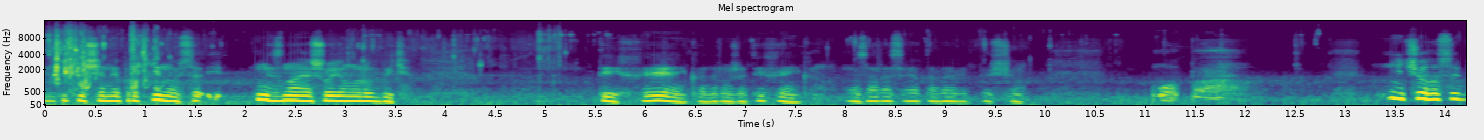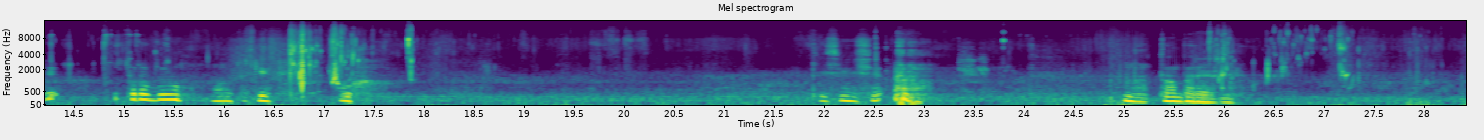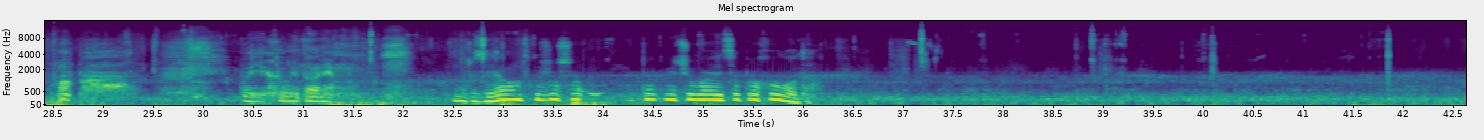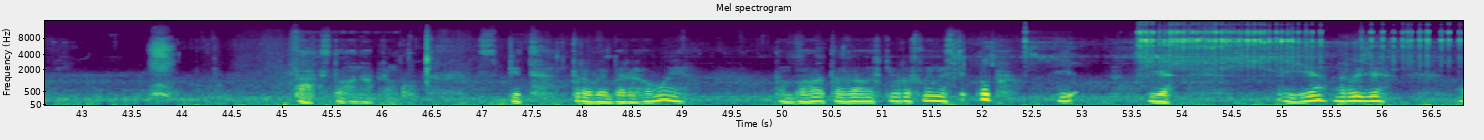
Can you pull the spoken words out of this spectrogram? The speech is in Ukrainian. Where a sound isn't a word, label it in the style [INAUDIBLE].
Він таки ще не прокинувся і не знає, що йому робити. Тихенько, друже, тихенько. А зараз я тебе відпущу. Опа. Нічого собі пробив. Ось такий. Ух. Якийсь він ще [CLEARS THROAT] надто обережний. Опа. Поїхали далі. Друзі, я вам скажу, що так відчувається прохолода. Берегової. Там багато залишків рослинності. Оп! Є. Є. Є, друзі.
